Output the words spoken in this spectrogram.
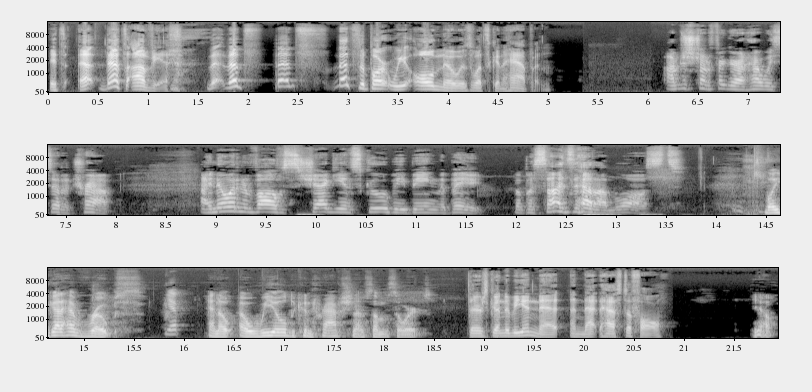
It's that, that's obvious. that, that's that's that's the part we all know is what's going to happen. I'm just trying to figure out how we set a trap. I know it involves Shaggy and Scooby being the bait, but besides that, I'm lost. Well, you gotta have ropes Yep. and a, a wheeled contraption of some sort. There's going to be a net. A net has to fall. Yep.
